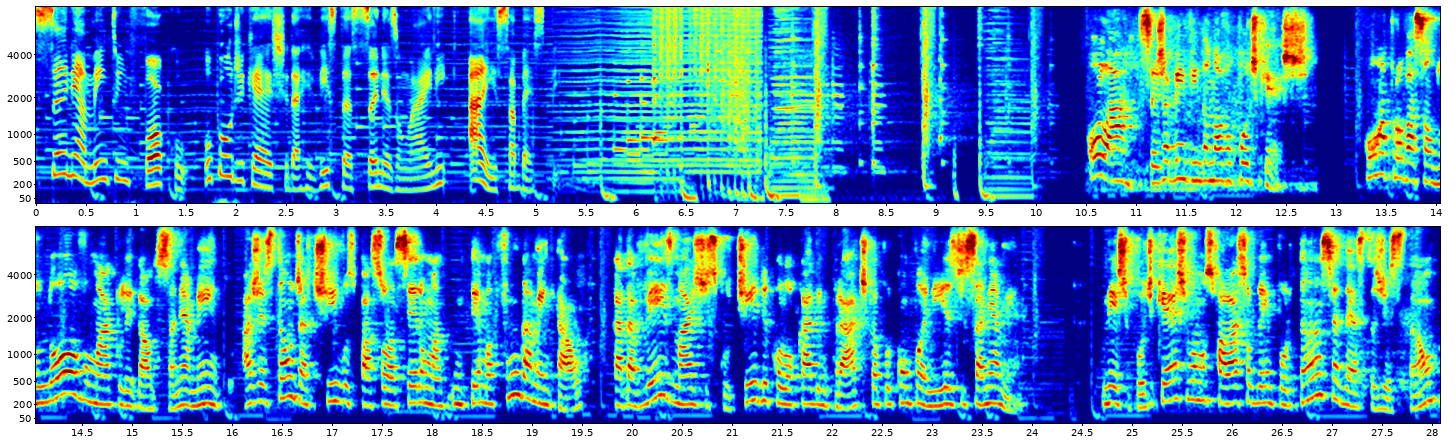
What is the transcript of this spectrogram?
Saneamento em Foco, o podcast da revista Sâneas Online, a ESABESP. Olá, seja bem-vindo ao novo podcast. Com a aprovação do novo marco legal do saneamento, a gestão de ativos passou a ser uma, um tema fundamental, cada vez mais discutido e colocado em prática por companhias de saneamento. Neste podcast, vamos falar sobre a importância desta gestão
